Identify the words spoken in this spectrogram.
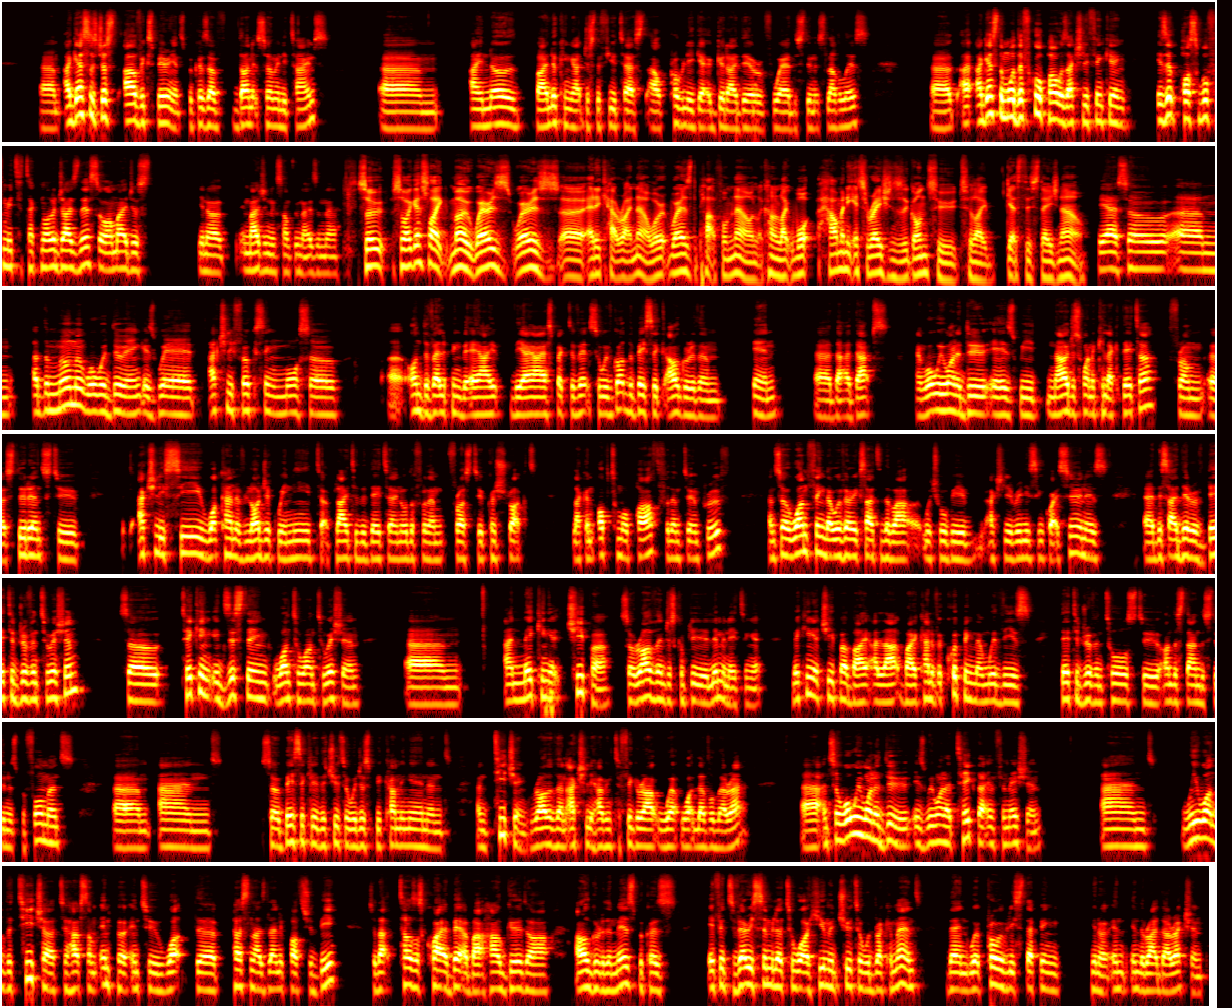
Um, I guess it's just out of experience because I've done it so many times. Um, I know by looking at just a few tests, I'll probably get a good idea of where the student's level is. Uh, I, I guess the more difficult part was actually thinking: Is it possible for me to technologize this, or am I just you know imagining something that isn't there? So so i guess like mo where is where is uh edicat right now? Where where is the platform now? And like, kind of like what how many iterations has it gone to to like get to this stage now? Yeah so um at the moment what we're doing is we're actually focusing more so uh, on developing the ai the ai aspect of it. So we've got the basic algorithm in uh, that adapts and what we want to do is we now just want to collect data from uh, students to actually see what kind of logic we need to apply to the data in order for them for us to construct like an optimal path for them to improve. And so one thing that we're very excited about, which we'll be actually releasing quite soon, is uh, this idea of data-driven tuition. So taking existing one-to-one tuition um, and making it cheaper. So rather than just completely eliminating it, making it cheaper by allow by kind of equipping them with these data-driven tools to understand the student's performance, um, and so basically, the tutor would just be coming in and and teaching rather than actually having to figure out what, what level they're at. Uh, and so, what we want to do is we want to take that information and we want the teacher to have some input into what the personalized learning path should be. So, that tells us quite a bit about how good our algorithm is because if it's very similar to what a human tutor would recommend, then we're probably stepping you know in, in the right direction.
